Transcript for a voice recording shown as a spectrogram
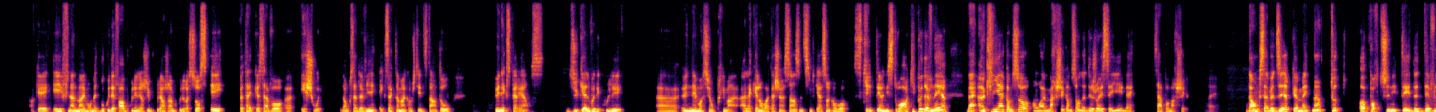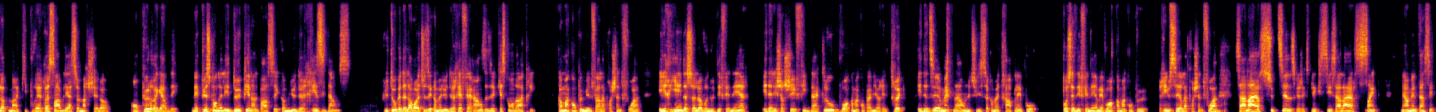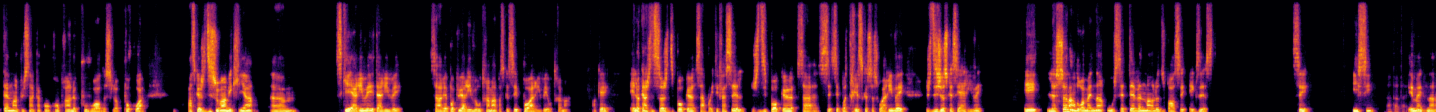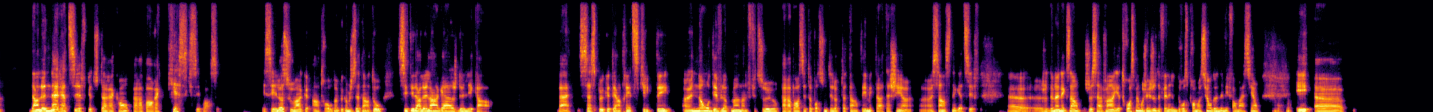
OK? Et finalement, ils vont mettre beaucoup d'efforts, beaucoup d'énergie, beaucoup d'argent, beaucoup de ressources et peut-être que ça va euh, échouer. Donc, ça devient exactement comme je t'ai dit tantôt, une expérience duquel va découler euh, une émotion primaire à laquelle on va attacher un sens, une signification, qu'on va scripter une histoire qui peut devenir ben, un client comme ça, on a un marché comme ça, on a déjà essayé, mais ça n'a pas marché. Donc, ça veut dire que maintenant, toute opportunité de développement qui pourrait ressembler à ce marché-là, on peut le regarder. Mais puisqu'on a les deux pieds dans le passé comme lieu de résidence, plutôt que de l'avoir utilisé comme un lieu de référence, de dire qu'est-ce qu'on a appris, comment on peut mieux le faire la prochaine fois, et rien de cela va nous définir et d'aller chercher feedback loop, voir comment on peut améliorer le truc et de dire maintenant, on utilise ça comme un tremplin pour pas se définir, mais voir comment on peut réussir la prochaine fois. Ça a l'air subtil ce que j'explique ici, ça a l'air simple, mais en même temps, c'est tellement puissant quand on comprend le pouvoir de cela. Pourquoi? Parce que je dis souvent à mes clients, euh, ce qui est arrivé est arrivé, ça n'aurait pas pu arriver autrement parce que ce n'est pas arrivé autrement. OK? Et là, quand je dis ça, je ne dis pas que ça n'a pas été facile. Je ne dis pas que ce n'est pas triste que ce soit arrivé. Je dis juste que c'est arrivé. Et le seul endroit maintenant où cet événement-là du passé existe, c'est ici et maintenant, dans le narratif que tu te racontes par rapport à qu'est-ce qui s'est passé. Et c'est là souvent que, entre autres, un peu comme je disais tantôt, si tu es dans le langage de l'écart, ben, ça se peut que tu es en train de scripter un non-développement dans le futur par rapport à cette opportunité-là que tu as tenté, mais que tu as attaché un, sens négatif. Euh, je vais te donner un exemple. Juste avant, il y a trois semaines, moi, je viens juste de finir une grosse promotion d'une de mes formations. Et euh,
